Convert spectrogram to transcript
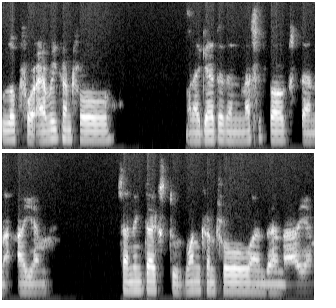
look for every control. When I get it in message box, then I am sending text to one control and then I am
